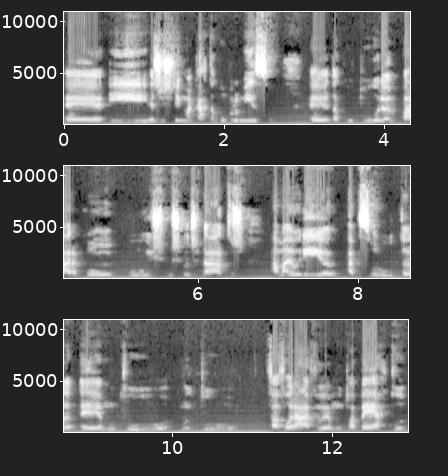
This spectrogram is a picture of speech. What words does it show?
É, e a gente tem uma carta compromisso é, da cultura para com os, os candidatos a maioria absoluta é muito, muito favorável, é muito aberto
